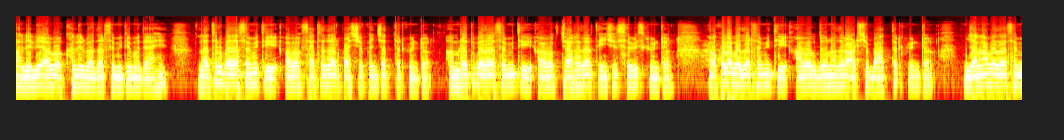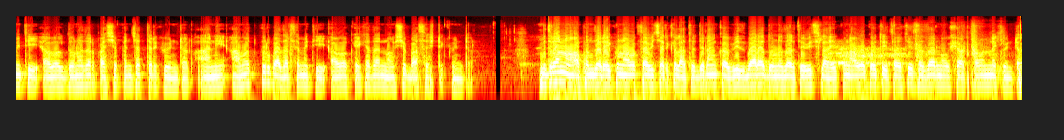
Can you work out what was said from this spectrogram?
आलेली आवक खालील बाजार समितीमध्ये आहे. लातूर बाजार समिती आवक सात हजार पाचशे पंच्याहत्तर क्विंटल अमरावती बाजार समिती आवक चार हजार तीनशे सव्वीस क्विंटल अकोला बाजार समिती आवक दोन हजार आठशे बहात्तर क्विंटल जालना बाजार समिती आवक दोन हजार पाचशे पंच्याहत्तर क्विंटल आणि अहमदपूर बाजार समिती आवक एक हजार नऊशे बासष्ट क्विंटल. मित्रांनो आपण जर एकूण आवकचा विचार केला तर दिनांक वीस बारा दोन हजार तेवीसला एकूण आवक होती चौतीस हजार नऊशे अठ्ठावन्न क्विंटल.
